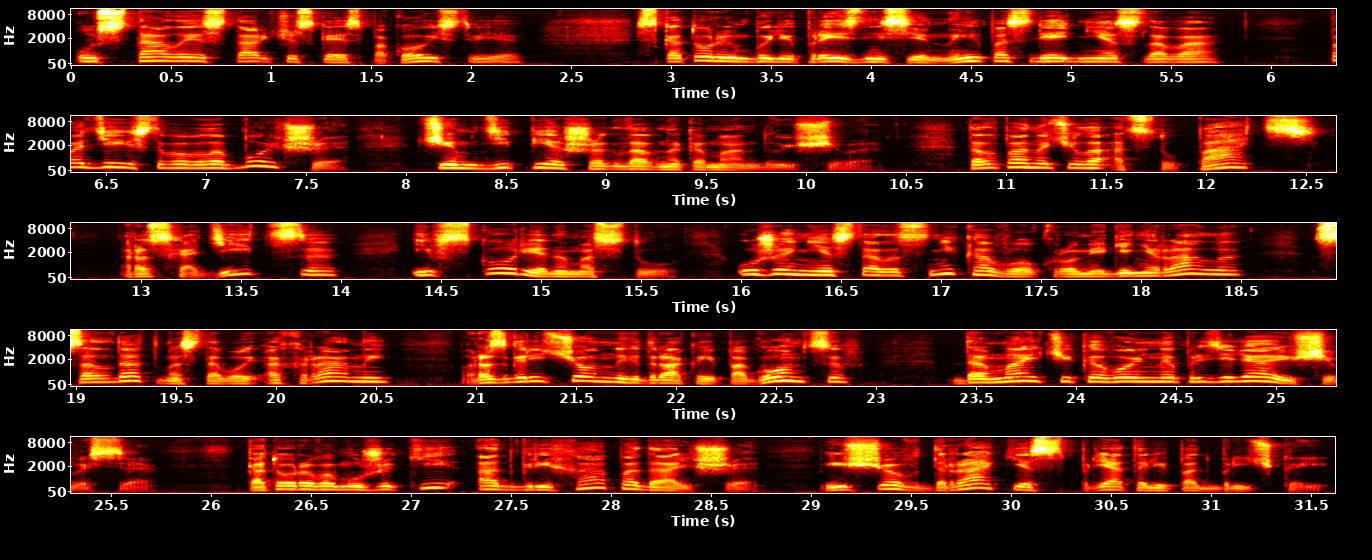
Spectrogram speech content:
усталое старческое спокойствие, с которым были произнесены последние слова, подействовало больше, чем депеша главнокомандующего. Толпа начала отступать, расходиться, и вскоре на мосту уже не осталось никого, кроме генерала, солдат мостовой охраны, разгоряченных дракой погонцев, да мальчика вольно определяющегося, которого мужики от греха подальше еще в драке спрятали под бричкой.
